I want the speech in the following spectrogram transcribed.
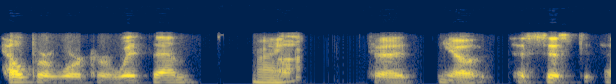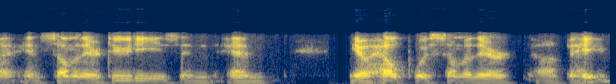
helper worker with them. Right. Uh, to you know assist uh, in some of their duties and and you know help with some of their uh, behavior,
